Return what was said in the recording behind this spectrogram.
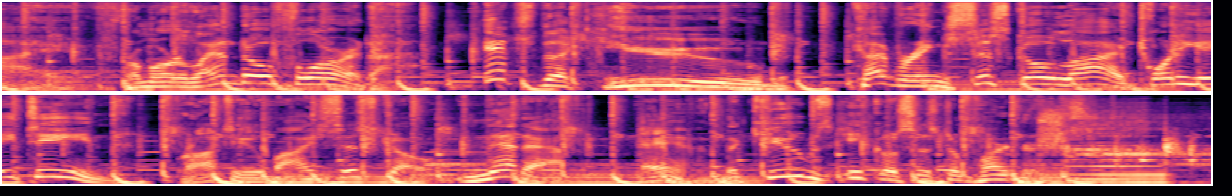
Live from Orlando, Florida, it's theCUBE. Covering Cisco Live 2018. Brought to you by Cisco, NetApp, and theCUBE's ecosystem partners.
